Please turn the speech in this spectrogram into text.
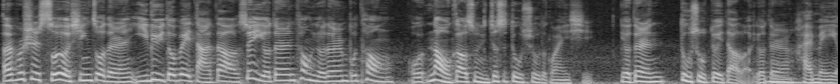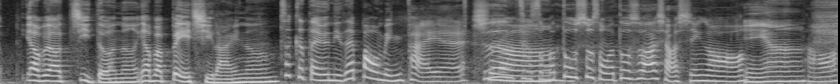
而不是所有星座的人一律都被打到。所以有的人痛，有的人不痛。我那我告诉你，就是度数的关系。有的人度数对到了，有的人还没有。嗯、要不要记得呢？要不要背起来呢？这个等于你在报名牌耶。是啊，什么度数，什么度数要小心哦。哎呀，好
